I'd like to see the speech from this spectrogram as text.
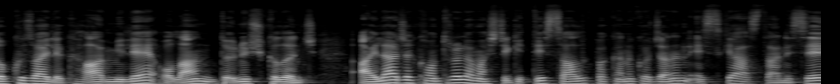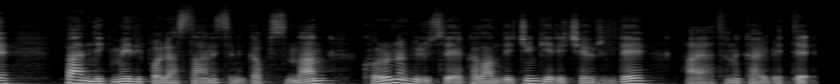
9 aylık hamile olan Dönüş Kılınç, aylarca kontrol amaçlı gittiği Sağlık Bakanı kocanın eski hastanesi Pendik Medipol Hastanesi'nin kapısından koronavirüse yakalandığı için geri çevrildi, hayatını kaybetti.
